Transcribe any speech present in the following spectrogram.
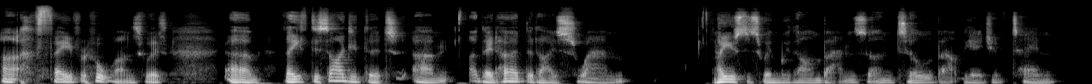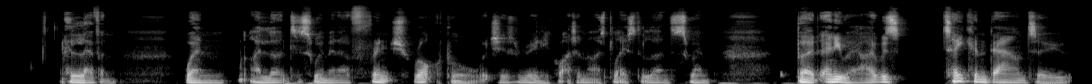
uh, favorite ones was um, they decided that um, they'd heard that I swam. I used to swim with armbands until about the age of 10, 11, when I learned to swim in a French rock pool, which is really quite a nice place to learn to swim. But anyway, I was taken down to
